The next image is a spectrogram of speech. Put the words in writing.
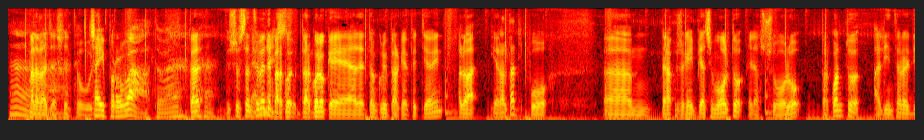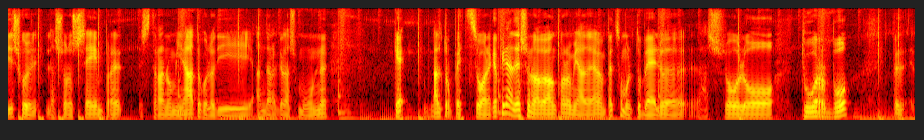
Ah, ma l'aveva già scelto Ugi. Ci hai provato, eh? Per- sostanzialmente Beh, per, per quello che ha detto anche lui, perché effettivamente... Allora, in realtà tipo... ehm, per la cosa che mi piace molto è l'assolo. Per quanto all'interno del disco l'assolo sempre stranominato, quello di Under Glass Moon, che è un altro pezzone, che fino adesso non avevo ancora nominato, è un pezzo molto bello, eh, assolo turbo. Per-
